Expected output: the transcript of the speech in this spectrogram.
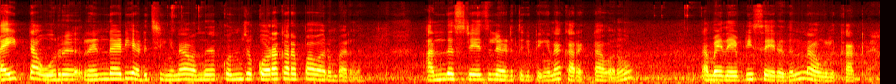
லைட்டாக ஒரு ரெண்டு அடி அடிச்சிங்கன்னா வந்து கொஞ்சம் குறக்கரப்பாக வரும் பாருங்கள் அந்த ஸ்டேஜில் எடுத்துக்கிட்டிங்கன்னா கரெக்டாக வரும். நம்ம இதை எப்படி செய்கிறதுன்னு நான் உங்களுக்கு காட்டுறேன்.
